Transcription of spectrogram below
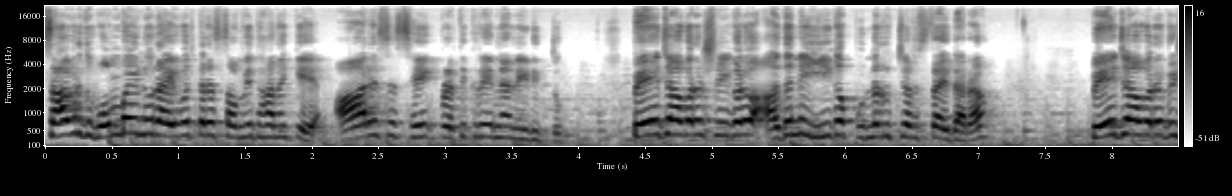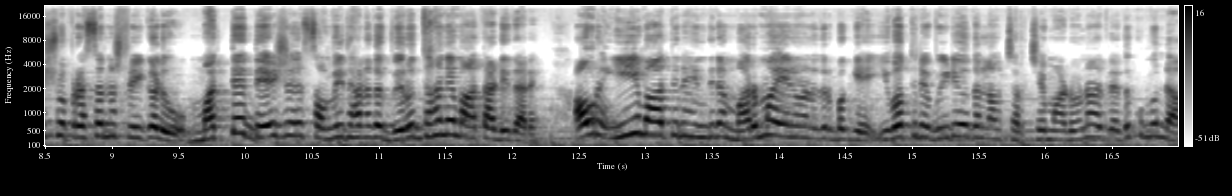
ಸಾವಿರದ ಒಂಬೈನೂರ ಐವತ್ತರ ಸಂವಿಧಾನಕ್ಕೆ ಆರ್ ಎಸ್ ಎಸ್ ಹೇಗೆ ಪ್ರತಿಕ್ರಿಯೆಯನ್ನ ನೀಡಿತ್ತು? ಪೇಜಾವರ ಶ್ರೀಗಳು ಅದನ್ನೇ ಈಗ ಪುನರುಚ್ಚರಿಸ್ತಾ ಇದ್ದಾರಾ? ಪೇಜಾವರ ವಿಶ್ವ ಪ್ರಸನ್ನ ಶ್ರೀಗಳು ಮತ್ತೆ ದೇಶದ ಸಂವಿಧಾನದ ವಿರುದ್ಧನೇ ಮಾತಾಡಿದ್ದಾರೆ. ಅವರು ಈ ಮಾತಿನ ಹಿಂದಿನ ಮರ್ಮ ಏನು ಅನ್ನೋದ್ರ ಬಗ್ಗೆ ಇವತ್ತಿನ ವಿಡಿಯೋದಲ್ಲಿ ನಾವು ಚರ್ಚೆ ಮಾಡೋಣ. ಆದರೆ ಅದಕ್ಕೂ ಮುನ್ನ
